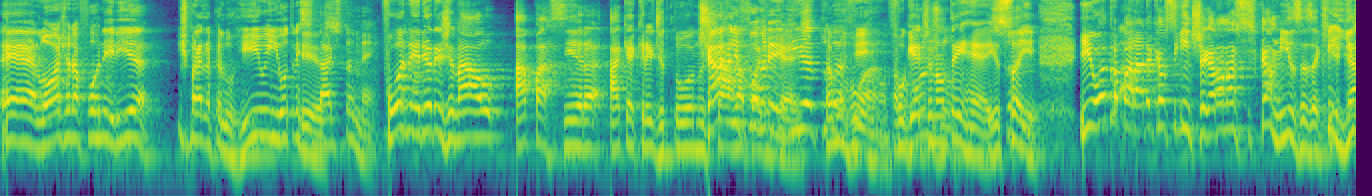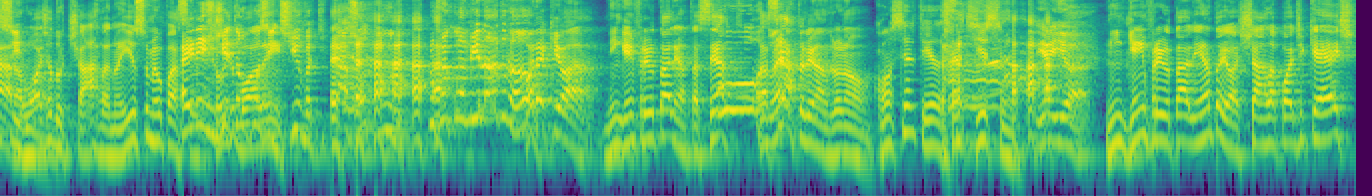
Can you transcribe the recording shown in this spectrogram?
é, loja da forneria espalhada pelo Rio e em outras Isso. cidades também. Forneria Original, a parceira, a que acreditou no Charlie Charla Forneria, Podcast. tudo Tamo a ver, voando. Tamo Foguete não junto. tem ré, isso, Isso aí. E outra parada que é o seguinte, chegaram nossas camisas aqui, Que isso, cara. irmão? loja do Charla, não é isso, meu A parceiro? Show energia de tão bola, hein? positiva que casou tudo. Não foi combinado, não. Olha aqui, ó. Ninguém freia o talento, tá certo? Pô, tá é? certo, Leandro, ou não? Com certeza, certíssimo. E aí, ó. Ninguém freia o talento aí, ó. Charla Podcast.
